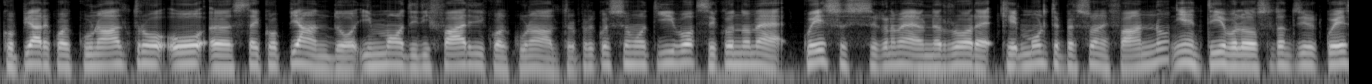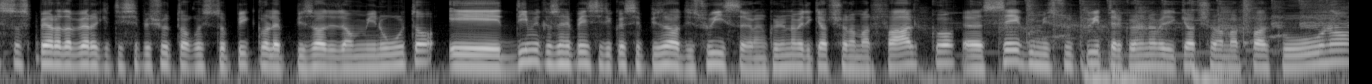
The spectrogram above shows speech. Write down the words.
copiare qualcun altro o eh, stai copiando i modi di fare di qualcun altro. Per questo motivo, secondo me, questo secondo me è un errore che molte persone fanno. Niente, io volevo soltanto dire questo, spero davvero che ti sia piaciuto questo piccolo episodio da un minuto e dimmi cosa ne pensi di questi episodi su Instagram con il nome di Chiocciola Marfalco Marfalco. Eh, seguimi su Twitter con il nome di Chiocciola Marfalco 1.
